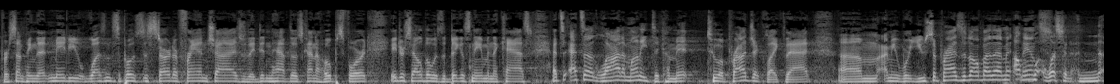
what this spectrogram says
for something that maybe wasn't supposed to start a franchise or they didn't have those kind of hopes for it. Idris Elba was the biggest name in the cast. That's, that's a lot of money to commit to a project like that. Um, I mean, were you surprised at all by that, Ma- Oh, Mance? well, listen, n-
